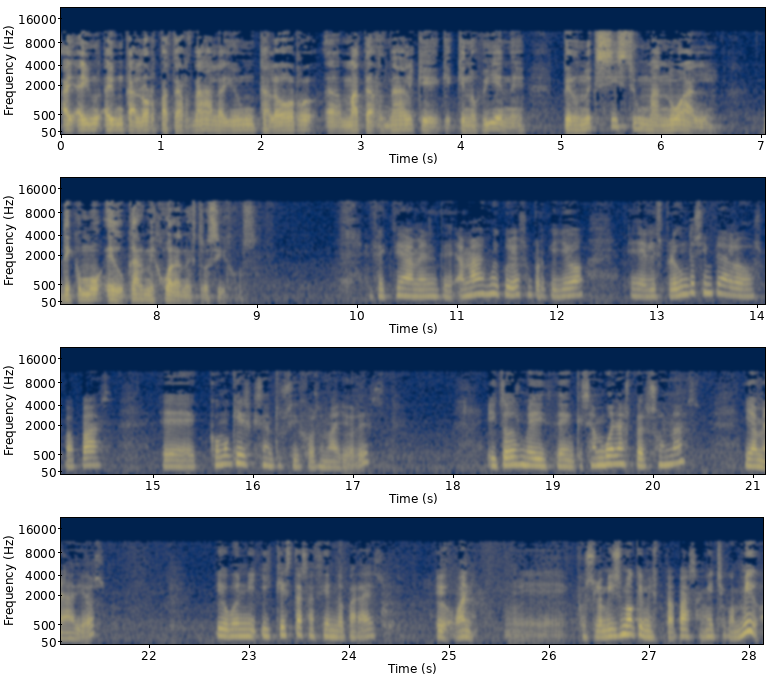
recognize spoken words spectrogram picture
hay, hay, un, hay un calor paternal, hay un calor eh, maternal que, que- que nos viene, pero no existe un manual de cómo educar mejor a nuestros hijos. Efectivamente. Además es muy curioso porque yo eh, les pregunto siempre a los papás, eh, ¿cómo quieres que sean tus hijos de mayores? Y todos me dicen que sean buenas personas y amen a Dios. Digo, bueno, ¿y- ¿y qué estás haciendo para eso? Digo, bueno, eh, pues lo mismo que mis papás han hecho conmigo.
